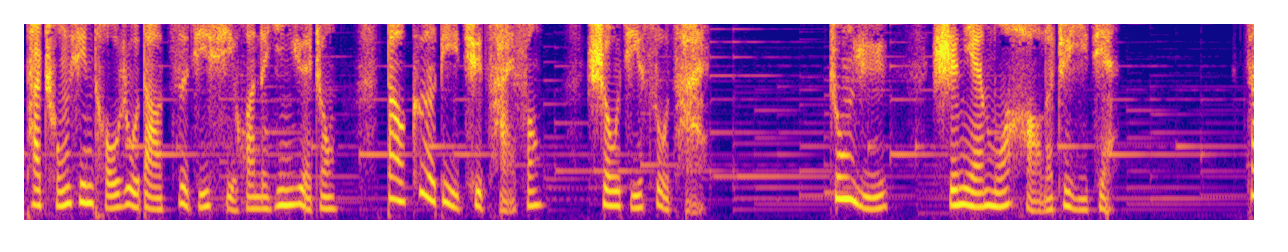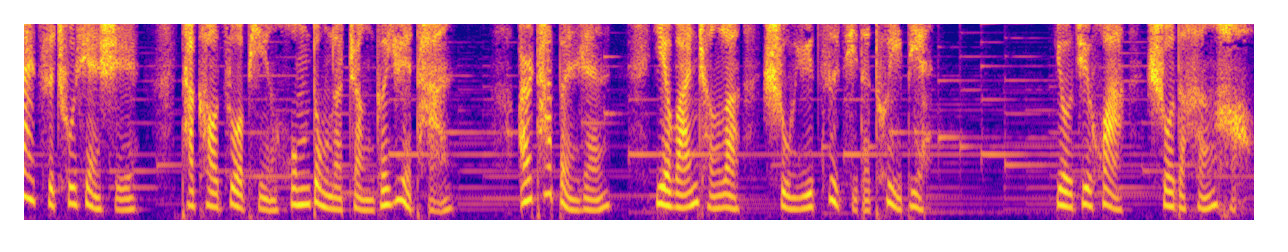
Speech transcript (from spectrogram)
他重新投入到自己喜欢的音乐中，到各地去采风，收集素材。终于，十年磨好了这一剑。再次出现时，他靠作品轰动了整个乐坛，而他本人。也完成了属于自己的蜕变。有句话说得很好：“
